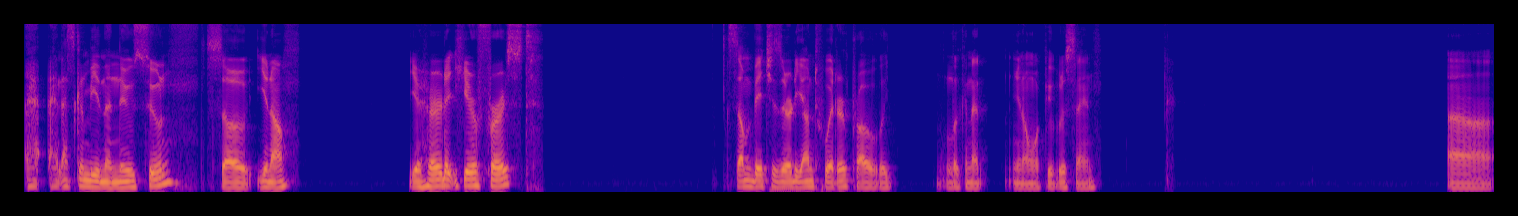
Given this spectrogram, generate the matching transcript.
and that's gonna be in the news soon. So you know, you heard it here first. Some bitch is already on Twitter, probably looking at you know what people are saying. Uh.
